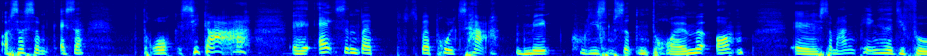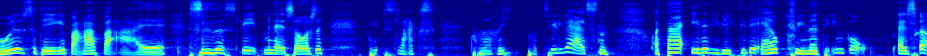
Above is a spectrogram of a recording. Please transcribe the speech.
og så som, altså, druk, cigarer, øh, alt sådan, hvad, hvad proletar mænd kunne ligesom sådan drømme om. Øh, så mange penge havde de fået, så det ikke bare var øh, slid og slæb, men altså også den slags krydderi på tilværelsen. Og der er et af de vigtige, det er jo kvinder. Det indgår altså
